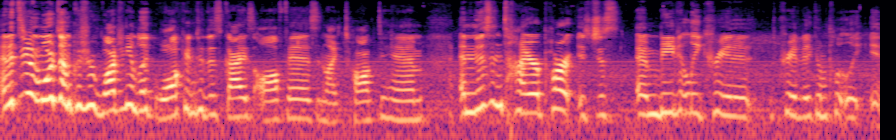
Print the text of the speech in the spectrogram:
and it's even more dumb because you're watching him like walk into this guy's office and like talk to him, and this entire part is just immediately created created completely i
